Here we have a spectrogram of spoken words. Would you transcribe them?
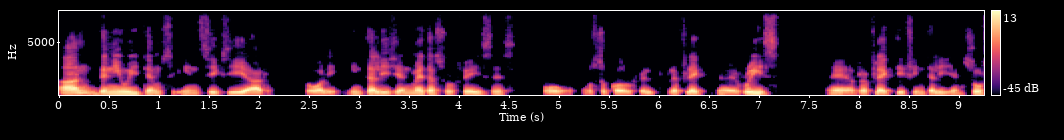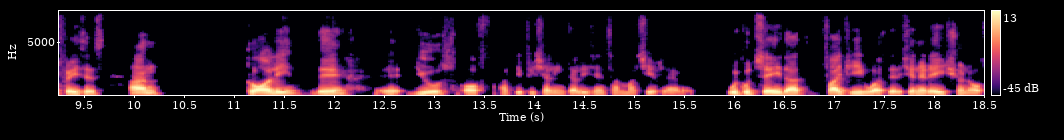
and the new items in 6G are probably intelligent meta surfaces, or also called re reflect uh, RIS, uh, reflective intelligent surfaces, and probably the uh, use of artificial intelligence and machine learning. We could say that 5G was the generation of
